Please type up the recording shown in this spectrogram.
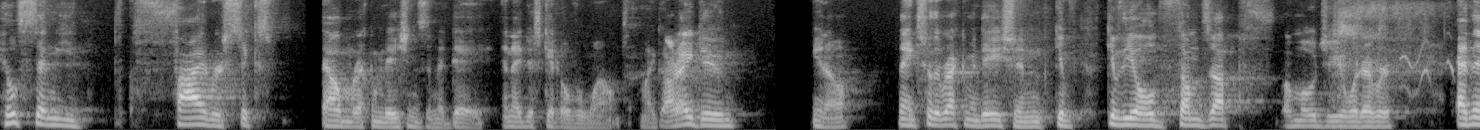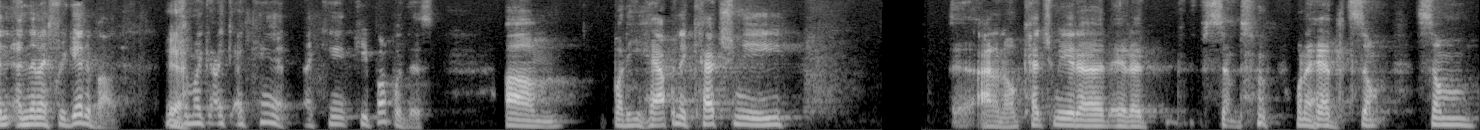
he'll send me five or six album recommendations in a day, and I just get overwhelmed. I'm like, all right, dude, you know, thanks for the recommendation. Give give the old thumbs up emoji or whatever, and then and then I forget about it. Yeah. I'm like, I, I can't, I can't keep up with this. Um, but he happened to catch me. uh, I don't know, catch me at a at a some when I had some some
